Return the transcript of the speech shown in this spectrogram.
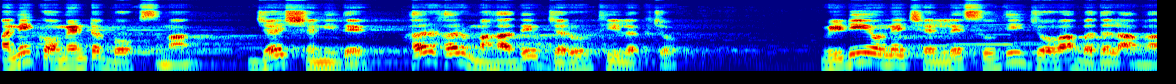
અને કોમેન્ટ બોક્સમાં, જય શનિદેવ, હર હર મહાદેવ જરૂરથી લખજો. વિડીયોને છેલ્લે સુધી જોવા બદલ આભાર.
